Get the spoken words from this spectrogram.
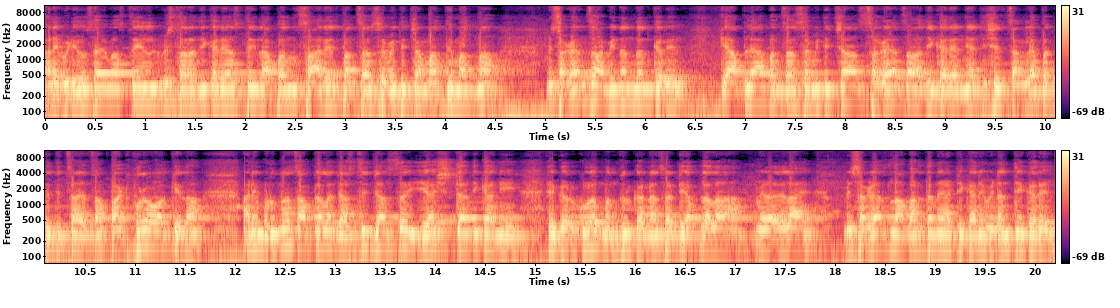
आणि बी साहेब असतील विस्तार अधिकारी असतील आपण सारेच पंचायत समितीच्या माध्यमातून मी सगळ्यांचं अभिनंदन करेल की आपल्या पंचायत समितीच्या सगळ्याच अधिकाऱ्यांनी अतिशय चांगल्या पद्धतीचा याचा पाठपुरावा केला. आणि म्हणूनच आपल्याला जास्तीत जास्त यश त्या ठिकाणी हे घरकुळं मंजूर करण्यासाठी आपल्याला मिळालेलं आहे. मी सगळ्याच लाभार्थ्यांना या ठिकाणी विनंती करेल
